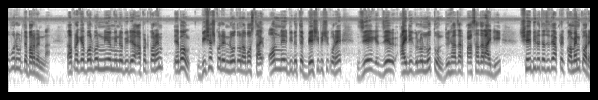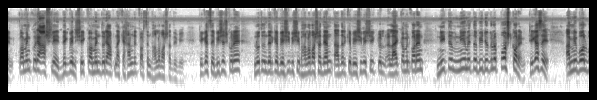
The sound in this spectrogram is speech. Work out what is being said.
উপরে উঠতে পারবেন না। তো আপনাকে বলব, নিয়মিত ভিডিও আপলোড করেন এবং বিশেষ করে নতুন অবস্থায় অন্যের ভিডিওতে বেশি বেশি করে যে যে আইডিগুলো নতুন, দুই হাজার, পাঁচ হাজার আইডি সেই ভিডিওতে যদি আপনি কমেন্ট করেন কমেন্ট করে আসলে দেখবেন সেই কমেন্ট ধরে আপনাকে হান্ড্রেড পার্সেন্ট ভালোবাসা দেবে। ঠিক আছে? বিশেষ করে নতুনদেরকে বেশি বেশি ভালোবাসা দেন, তাদেরকে বেশি বেশি একটু লাইক কমেন্ট করেন, নিত, নিয়মিত ভিডিওগুলো পোস্ট করেন, ঠিক আছে? আমি বলব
